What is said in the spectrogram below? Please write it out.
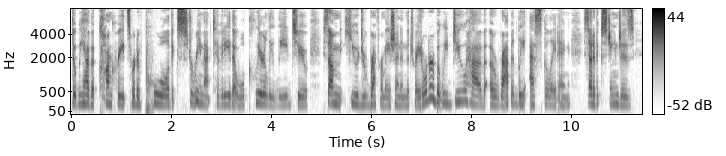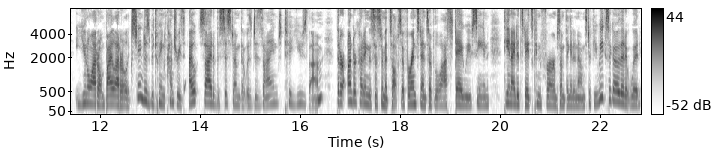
that we have a concrete sort of pool of extreme activity that will clearly lead to some huge reformation in the trade order, but we do have a rapidly escalating set of exchanges unilateral and bilateral exchanges between countries outside of the system that was designed to use them that are undercutting the system itself. So, for instance, over the last day, we've seen the United States confirm something it announced a few weeks ago that it would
